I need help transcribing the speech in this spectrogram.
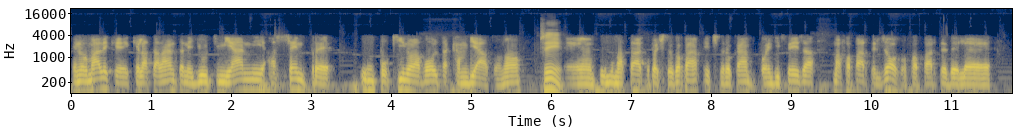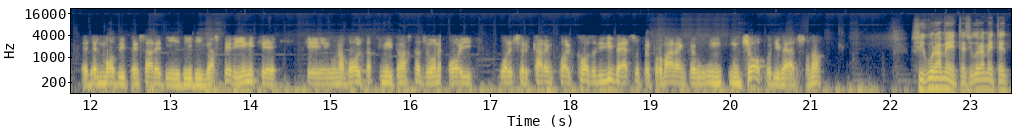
È normale che, che l'Atalanta negli ultimi anni ha sempre un pochino alla volta cambiato, no? Sì. Eh, prima in attacco, poi il centrocampo, poi in difesa, ma fa parte del gioco, fa parte del, eh, del modo di pensare di, di, di Gasperini che, che, una volta finita una stagione poi vuole cercare qualcosa di diverso per provare anche un, un gioco diverso, no? Sicuramente, sicuramente.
